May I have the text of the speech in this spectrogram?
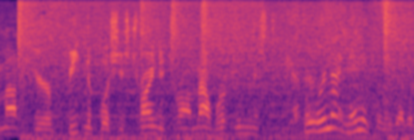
I'm out here beating the bushes, trying to draw him out. We're in this together. We're not in anything together.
